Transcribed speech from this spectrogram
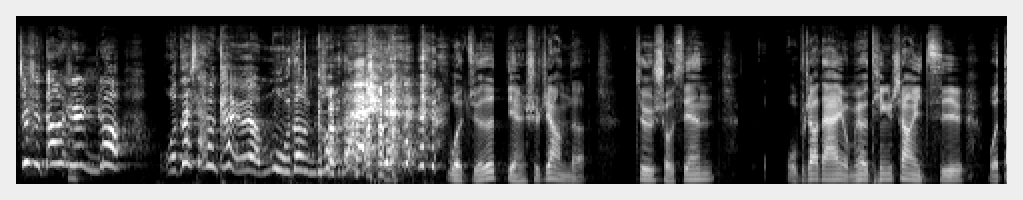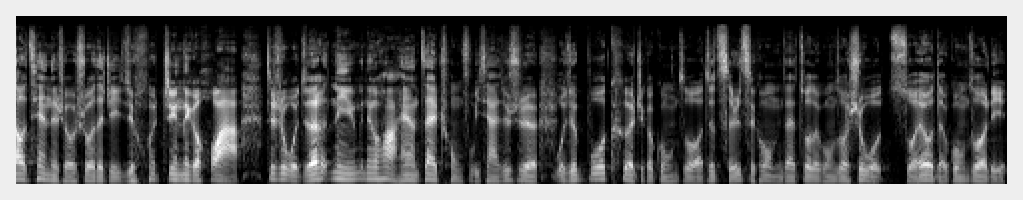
就是当时你知道我在下面看有点目瞪口呆。我觉得点是这样的，就是首先，我不知道大家有没有听上一期我道歉的时候说的这一句这那个话，就是我觉得那那个话还想再重复一下，就是我觉得播客这个工作，就此时此刻我们在做的工作，是我所有的工作里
